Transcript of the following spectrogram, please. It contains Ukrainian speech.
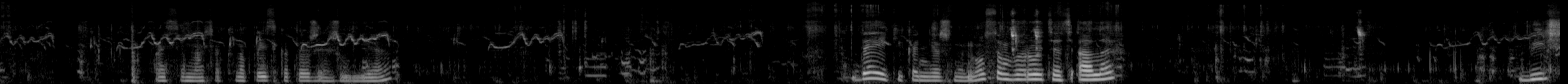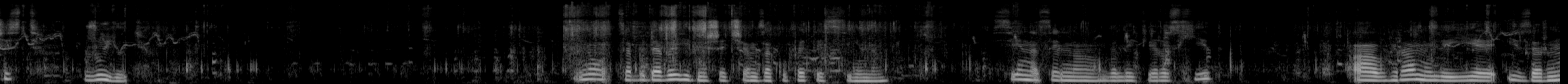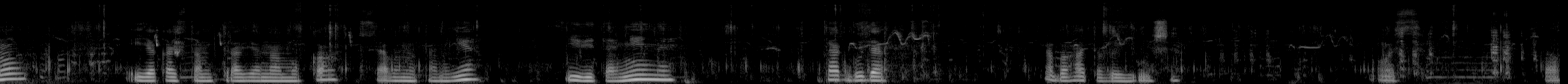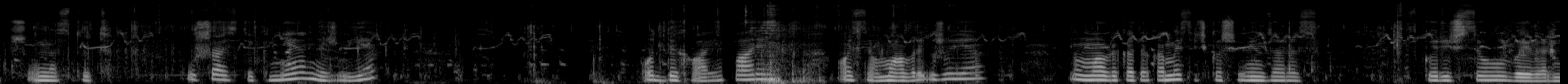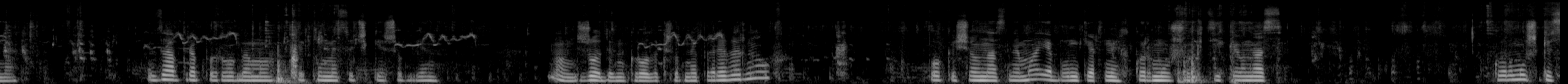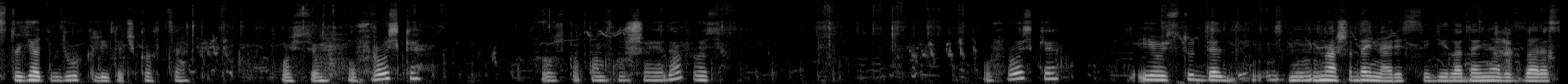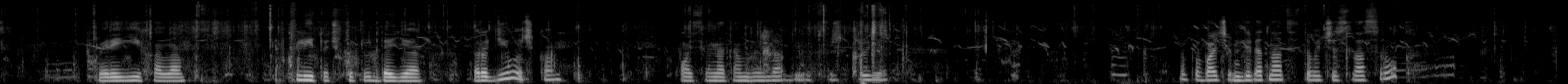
Ось наша кнописька теж жує. Деякі, звісно, носом воротять, але більшість жують. Ну, це буде вигідніше, ніж закупити сіно. Сіно сильно великий розхід. А в гранулі є і зерно, і якась там трав'яна мука, все воно там є, і вітаміни. Так буде набагато вигідніше. Ось так, що у нас тут ушастик ні, не жує. Отдихає парень. Ось маврик жує. Ну, Маврика така мисочка, що він зараз, скоріш всього, виверне. Завтра поробимо такі мисочки, щоб він, ну, жоден кролик, щоб не перевернув. Поки що в нас немає бункерних кормушок, тільки у нас кормушки стоять в двох кліточках. Це ось у- Фроськи. Фроська там кушає, да, Фрося? У Фроськи. І ось тут, де наша Дайнеріс сиділа. Дайнеріс зараз переїхала в кліточку, тут де є роділочка. Ось вона там виглядає, теж чує. Ну, побачимо 19 числа срок,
